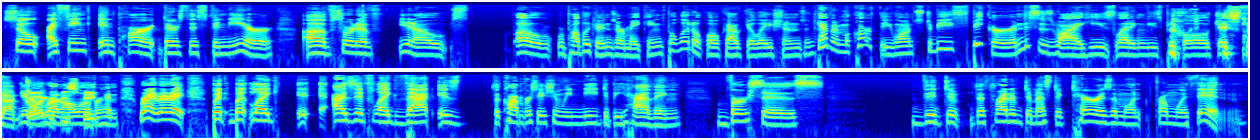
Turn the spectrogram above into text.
So I think in part there's this veneer of sort of, you know, oh, Republicans are making political calculations and Kevin McCarthy wants to be speaker and this is why he's letting these people just you know run all speaker. over him. Right, right, right. But but like it, as if like that is the conversation we need to be having versus the the threat of domestic terrorism from within.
